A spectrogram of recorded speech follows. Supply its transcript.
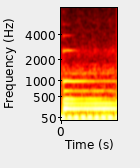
了。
